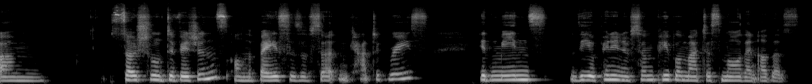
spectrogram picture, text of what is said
um, social divisions on the basis of certain categories, it means the opinion of some people matters more than others.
